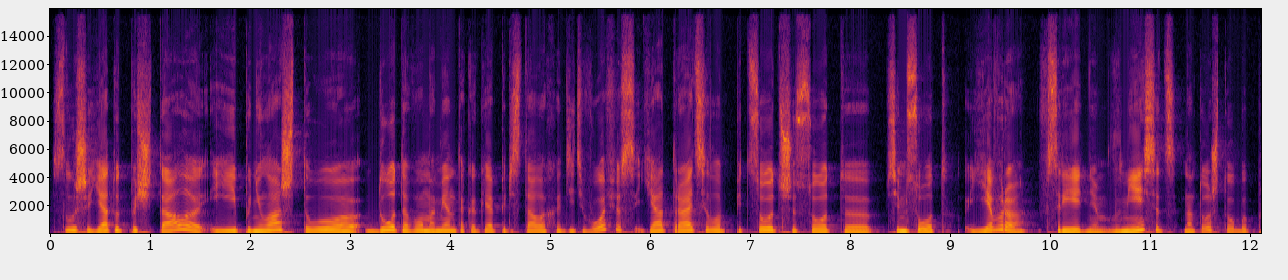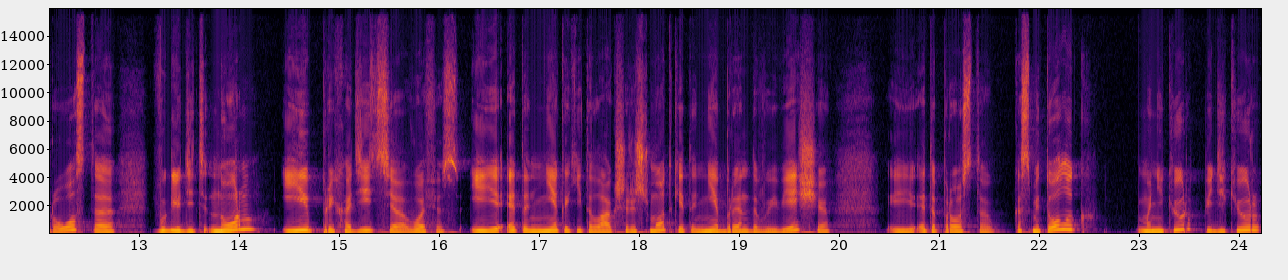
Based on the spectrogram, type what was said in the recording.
Слушай, я тут посчитала и поняла, что до того момента, как я перестала ходить в офис, я тратила 500, 600, 700 евро в среднем в месяц на то, чтобы просто выглядеть норм, и приходить в офис. И это не какие-то лакшери-шмотки, это не брендовые вещи. И это просто косметолог, маникюр, педикюр,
